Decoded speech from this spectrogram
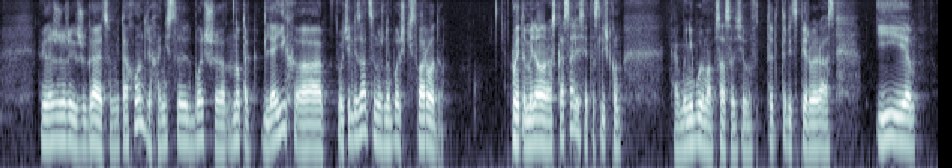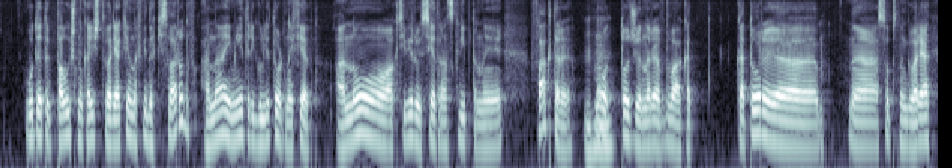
когда жиры сжигаются в митохондриях, они создают больше, ну так, для их э, утилизации нужно больше кислорода. Мы это миллион раз касались, это слишком, как бы не будем обсасывать его в 31 раз. И вот это повышенное количество реактивных видов кислородов, она имеет регуляторный эффект. Оно активирует все транскрипторные факторы, угу. ну вот тот же NRF2, которые, э, собственно говоря,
